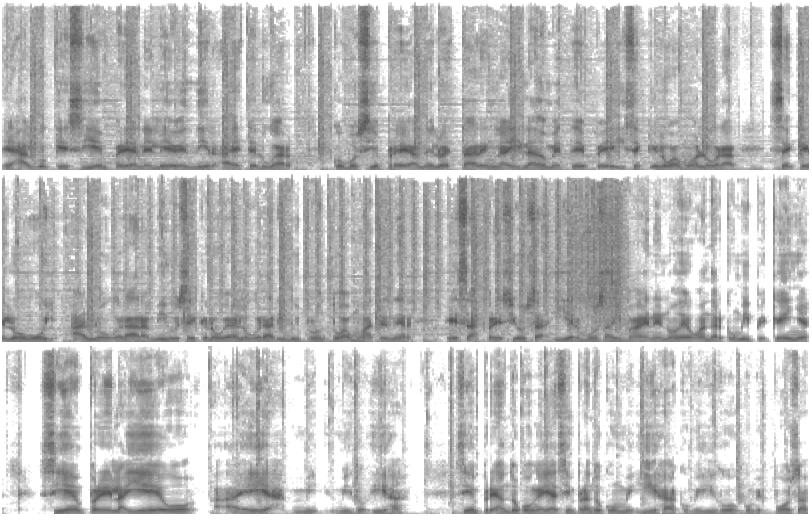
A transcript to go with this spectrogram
es algo que siempre anhelé venir a este lugar como siempre anhelo estar en la isla de Ometepe y sé que lo vamos a lograr. Sé que lo voy a lograr amigos, sé que lo voy a lograr y muy pronto vamos a tener esas preciosas y hermosas imágenes. No dejo andar con mi pequeña, siempre la llevo a ella, mi, mis dos hijas. Siempre ando con ella, siempre ando con mi hija, con mi hijo, con mi esposa.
